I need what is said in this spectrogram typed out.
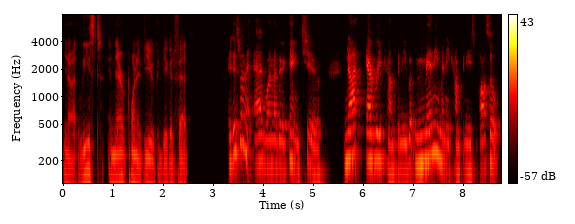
you know at least in their point of view could be a good fit i just want to add one other thing too not every company but many many companies also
